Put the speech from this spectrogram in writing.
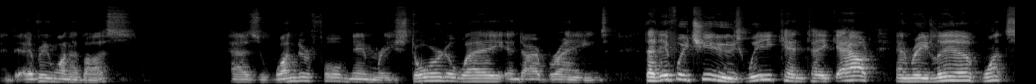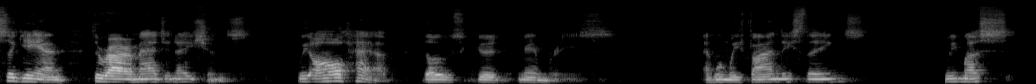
And every one of us has wonderful memories stored away in our brains that if we choose, we can take out and relive once again through our imaginations. We all have those good memories. And when we find these things, we must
